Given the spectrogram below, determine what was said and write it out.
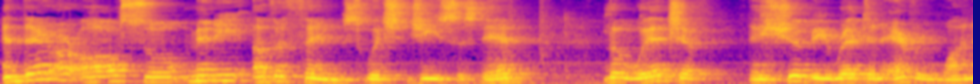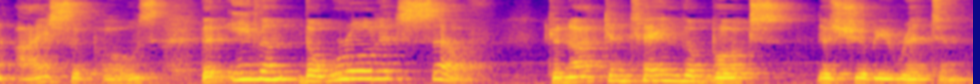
And there are also many other things which Jesus did, the which, if they should be written every one, I suppose, that even the world itself cannot contain the books that should be written.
